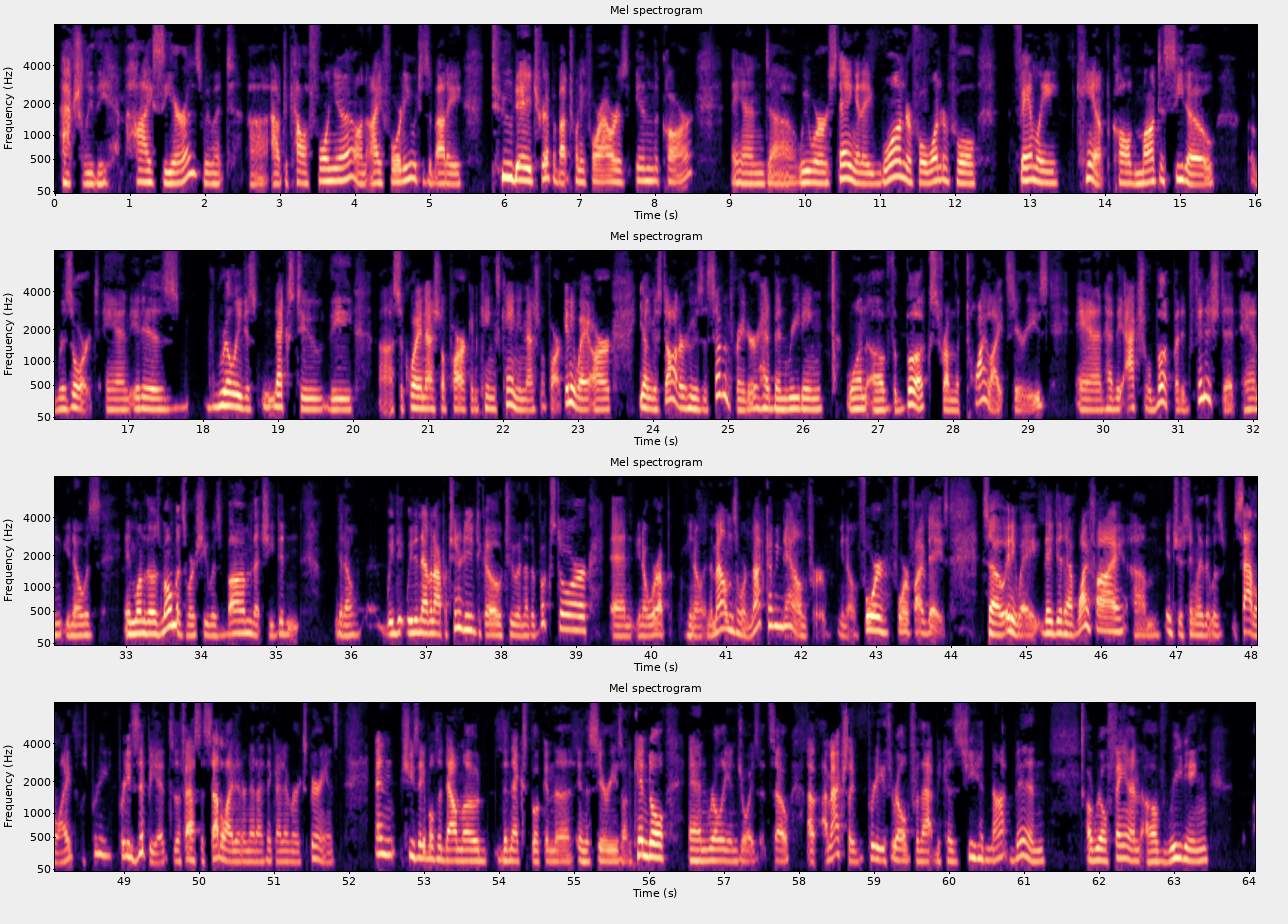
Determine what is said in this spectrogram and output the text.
actually the high Sierras. We went uh, out to California on I-40, which is about a two-day trip, about 24 hours in the car, and uh, we were staying at a wonderful, wonderful family camp called Montecito Resort, and it is really just next to the uh, Sequoia National Park and Kings Canyon National Park. Anyway, our youngest daughter, who's a seventh grader, had been reading one of the books from the Twilight series and had the actual book, but had finished it and, you know, was in one of those moments where she was bummed that she didn't you know, we di- we didn't have an opportunity to go to another bookstore, and you know we're up you know in the mountains, we're not coming down for you know four four or five days. So anyway, they did have Wi-Fi. Um, interestingly, that was satellite. It was pretty pretty zippy. It's the fastest satellite internet I think I'd ever experienced. And she's able to download the next book in the in the series on Kindle and really enjoys it. So uh, I'm actually pretty thrilled for that because she had not been a real fan of reading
